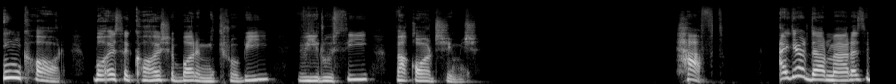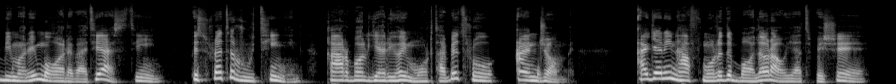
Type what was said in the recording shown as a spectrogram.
این کار باعث کاهش بار میکروبی، ویروسی و قارچی میشه. هفت اگر در معرض بیماری مقاربتی هستین، به صورت روتین قربالگری های مرتبط رو انجام بده. اگر این هفت مورد بالا رعایت بشه،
